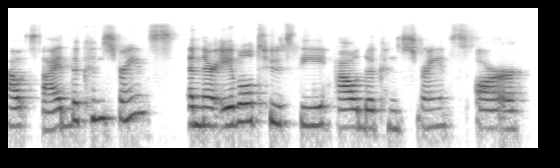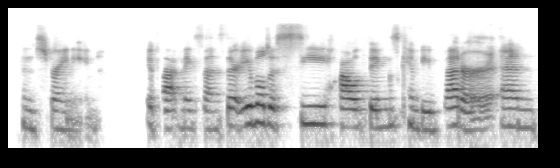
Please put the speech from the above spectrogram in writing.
outside the constraints and they're able to see how the constraints are constraining if that makes sense they're able to see how things can be better and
